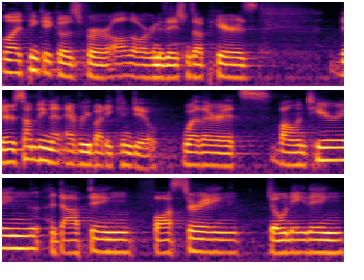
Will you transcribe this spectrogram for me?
Well, I think it goes for all the organizations up here. Is there's something that everybody can do, whether it's volunteering, adopting, fostering, donating,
